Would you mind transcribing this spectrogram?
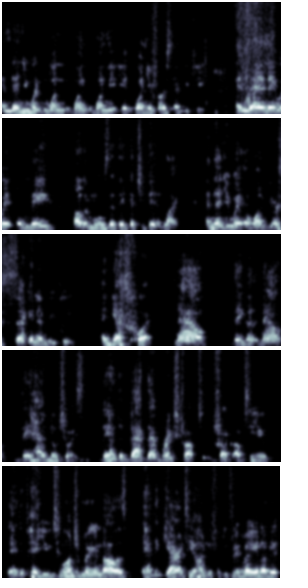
and then you went and won won won, won your first MVP, and then they went and made other moves that they that you didn't like, and then you went and won your second MVP, and guess what? Now they got now they had no choice. They had to back that Brinks truck to, truck up to you. They had to pay you two hundred million dollars. They had to guarantee one hundred fifty three million of it,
